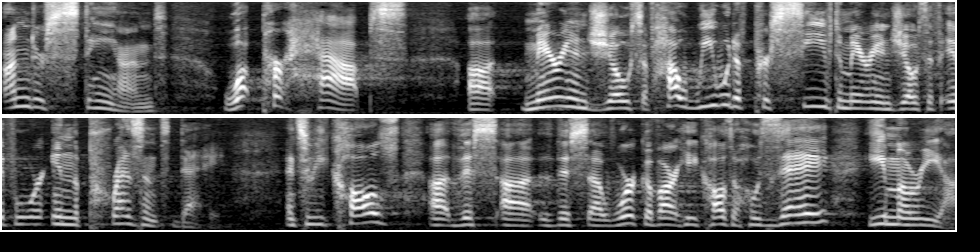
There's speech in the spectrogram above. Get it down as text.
understand what perhaps uh, Mary and Joseph, how we would have perceived Mary and Joseph if it were in the present day. And so he calls uh, this, uh, this uh, work of art, he calls it Jose y Maria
